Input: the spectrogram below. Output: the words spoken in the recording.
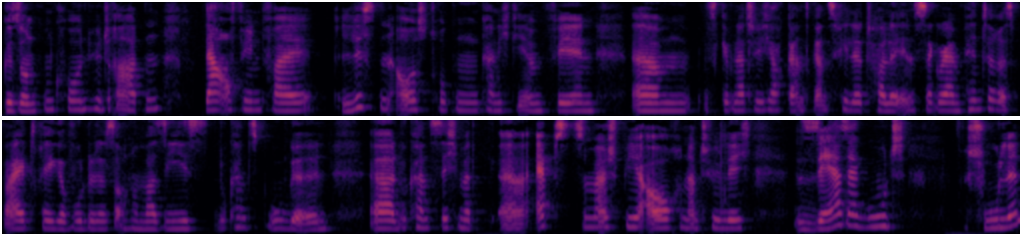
gesunden Kohlenhydraten. Da auf jeden Fall Listen ausdrucken, kann ich dir empfehlen. Ähm, es gibt natürlich auch ganz, ganz viele tolle Instagram, Pinterest-Beiträge, wo du das auch nochmal siehst. Du kannst googeln. Äh, du kannst dich mit äh, Apps zum Beispiel auch natürlich sehr, sehr gut schulen,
